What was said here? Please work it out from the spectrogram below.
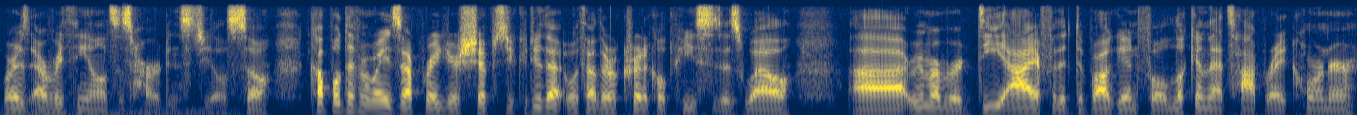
whereas everything else is hardened steel. So a couple different ways to upgrade your ships. You could do that with other critical pieces as well. Uh, remember DI for the debug info. Look in that top right corner.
